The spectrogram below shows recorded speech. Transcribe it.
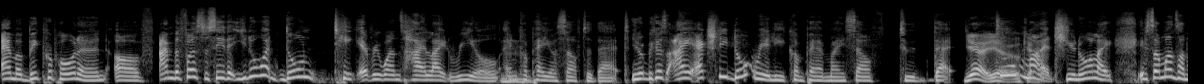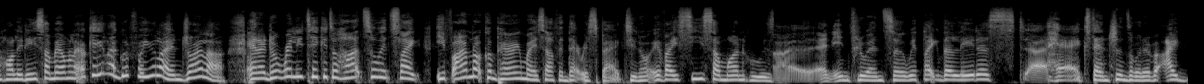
am a big proponent of, I'm the first to say that, you know what? Don't take everyone's highlight reel and compare yourself to that. You know, because I actually don't really compare myself to that Yeah, yeah, too okay. much. You know, like if someone's on holiday somewhere, I'm like, okay, like, good for you, like, enjoy lah. And I don't really take it to heart. So it's like, if I'm not comparing myself in that respect, you know, if I see someone who's uh, an influencer with like the latest uh, hair extensions or whatever, I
